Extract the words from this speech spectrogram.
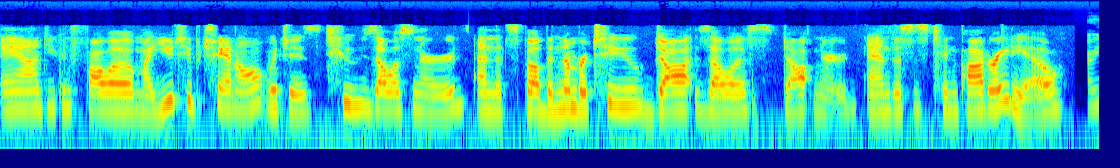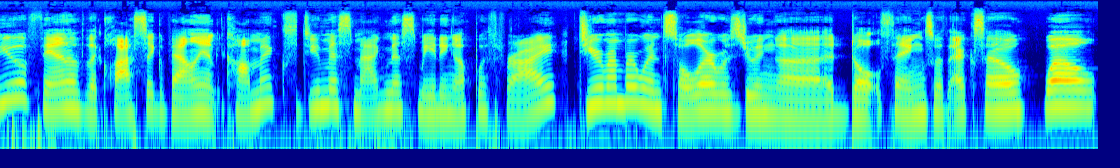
And you can follow my YouTube channel, which is Two Zealous Nerds, and that's spelled the number two dot zealous dot nerd. And this is Tin Pod Radio. Are you a fan of the classic Valiant comics? Do you miss Magnus meeting up with Rai? Do you remember when Solar was doing uh, adult things with X-O? Well,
